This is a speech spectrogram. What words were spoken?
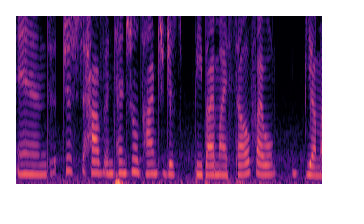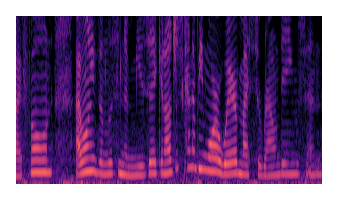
and just have intentional time to just be by myself. I won't be on my phone. I won't even listen to music, and I'll just kind of be more aware of my surroundings. And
